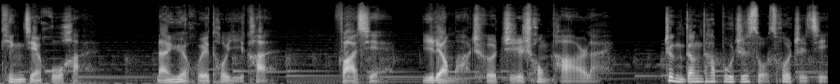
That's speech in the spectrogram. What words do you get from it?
听见呼喊，南月回头一看，发现一辆马车直冲他而来。正当他不知所措之际，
